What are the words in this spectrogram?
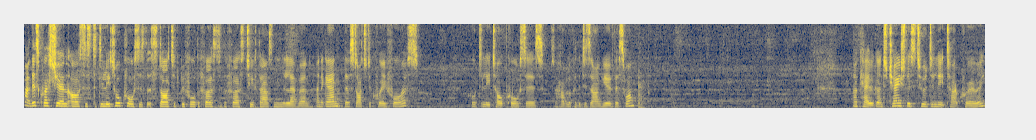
Right, this question asks us to delete all courses that started before the 1st of the 1st 2011 and again they've started a query for us called delete all courses. So have a look at the design view of this one. Okay we're going to change this to a delete type query.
